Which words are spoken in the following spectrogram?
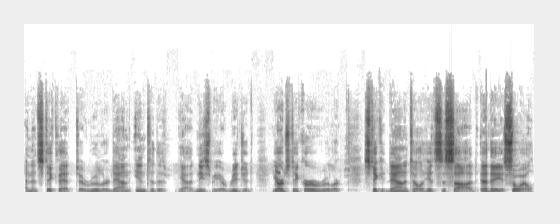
and then stick that uh, ruler down into the. Yeah, it needs to be a rigid yardstick or a ruler. Stick it down until it hits the sod, uh, the soil,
